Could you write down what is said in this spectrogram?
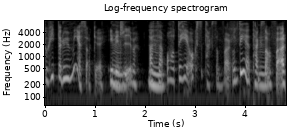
då hittar du ju mer saker i Mm. ditt liv. Att Mm. så här, åh, det är jag också tacksam för och det är jag tacksam Mm. för.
